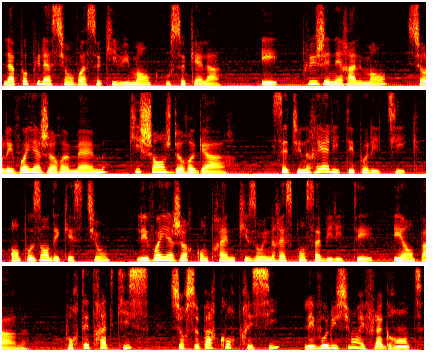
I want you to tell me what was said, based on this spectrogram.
la population voit ce qui lui manque ou ce qu'elle a. Et, plus généralement, sur les voyageurs eux-mêmes, qui changent de regard. C'est une réalité politique, en posant des questions, les voyageurs comprennent qu'ils ont une responsabilité, et en parlent. Pour Tetradkis, sur ce parcours précis, l'évolution est flagrante,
